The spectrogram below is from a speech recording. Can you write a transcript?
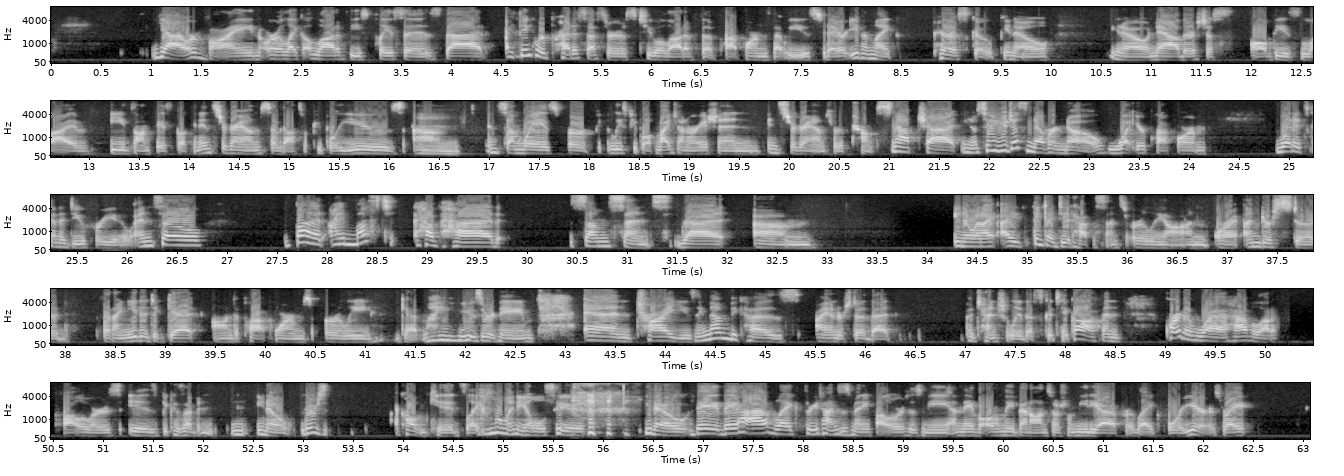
yeah, or Vine, or like a lot of these places that I think were predecessors to a lot of the platforms that we use today, or even like Periscope. You know, you know now there's just all these live feeds on Facebook and Instagram, so that's what people use. Mm. Um, in some ways, for at least people of my generation, Instagram sort of trumps Snapchat. You know, so you just never know what your platform, what it's going to do for you, and so. But I must have had some sense that um, you know, and I, I think I did have a sense early on, or I understood that I needed to get onto platforms early, get my username, and try using them because I understood that potentially this could take off. And part of why I have a lot of followers is because I've been, you know, there's I call them kids, like millennials who, you know, they they have like three times as many followers as me, and they've only been on social media for like four years, right?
